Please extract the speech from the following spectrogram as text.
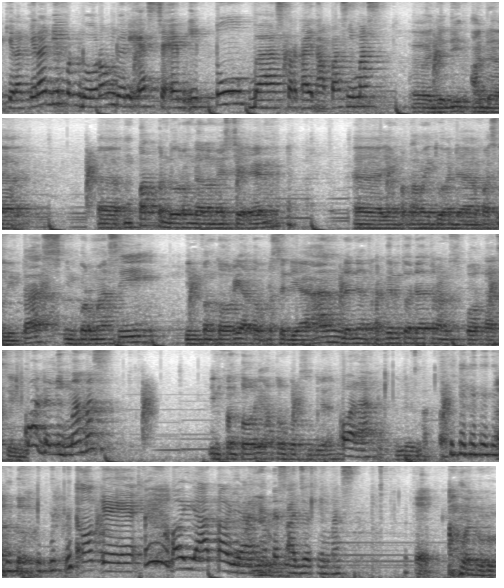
kira-kira di pendorong dari SCM itu bahas terkait apa sih Mas Eh, jadi ada eh, empat pendorong dalam SCM. Eh, yang pertama itu ada fasilitas, informasi, inventory atau persediaan, dan yang terakhir itu ada transportasi. kok ada lima Mas Inventory atau persediaan? oh lah Iya, atau- oke oh iya atau ya Iya. ngetes aja sih Mas oke apa dulu?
